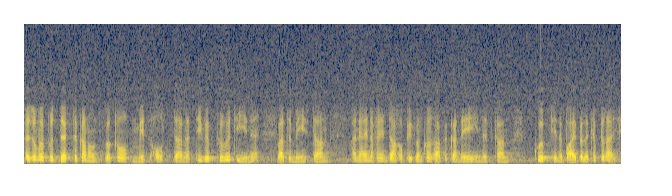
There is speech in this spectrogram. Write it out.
is om 'n produk te kan ontwikkel met alternatiewe proteïene wat 'n mens dan aan die einde van die dag op die winkelrakke kan hê en dit kan koop teen 'n baie billike prys.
